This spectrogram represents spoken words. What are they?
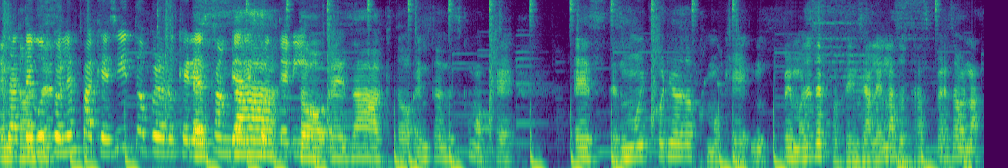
O sea, te entonces- gustó el empaquecito, pero no querías cambiar el contenido. Exacto, exacto. Entonces como que es, es muy curioso como que vemos ese potencial en las otras personas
